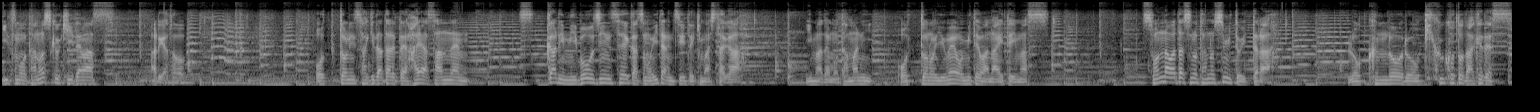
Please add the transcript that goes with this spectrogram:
いつも楽しく聞いてます。ありがとう。夫に先立たれて早3年すっかり未亡人生活も板についてきましたが今でもたまに夫の夢を見ては泣いています。そんな私の楽しみといったらロックンロールを聴くことだけです。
